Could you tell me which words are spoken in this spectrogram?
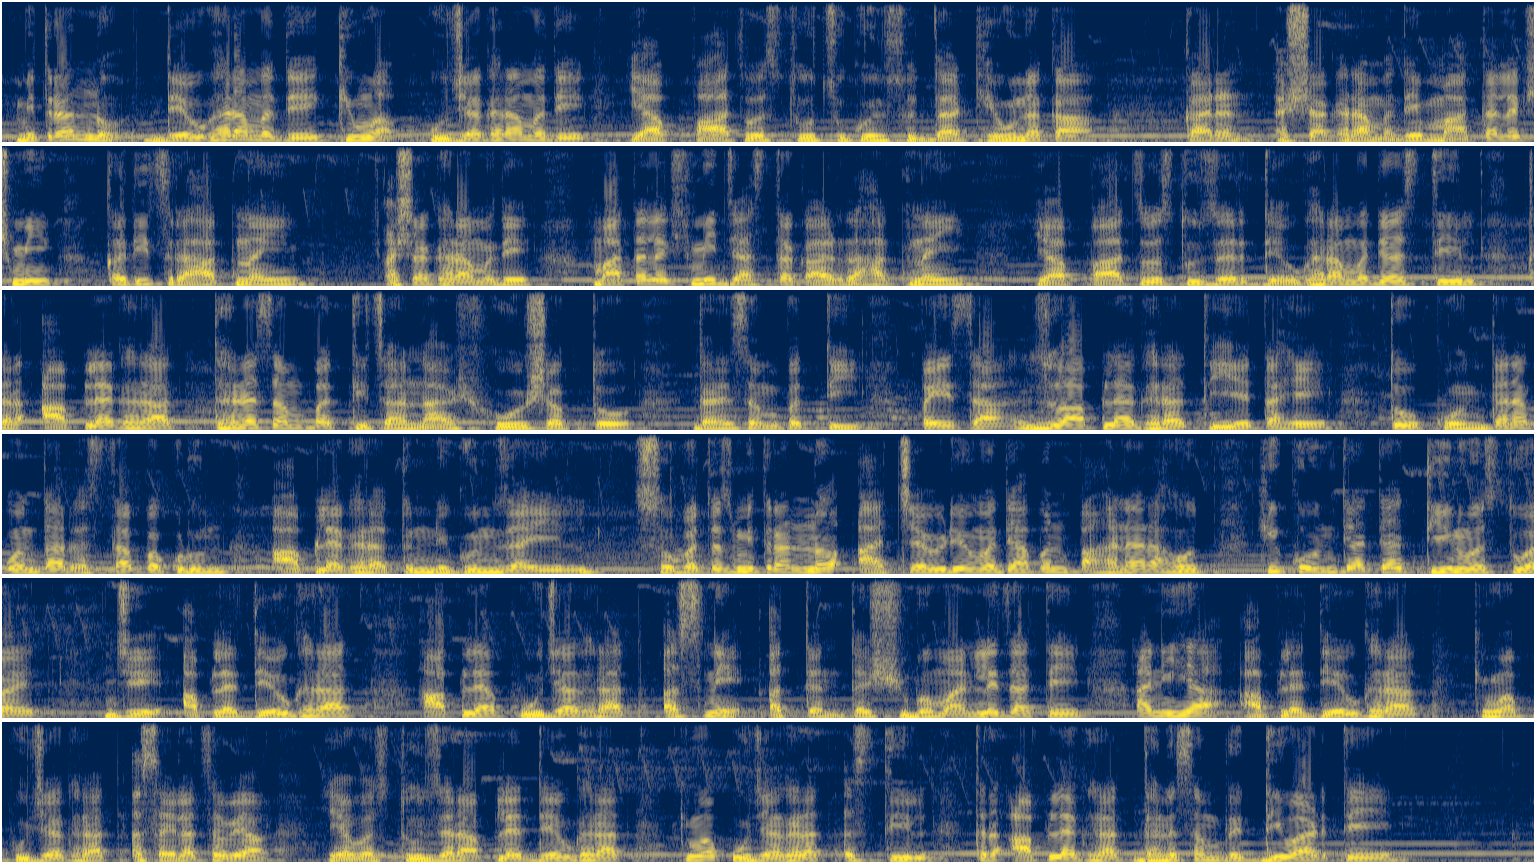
मित्रांनो देवघरामध्ये किंवा पूजा घरामध्ये या पाच वस्तू चुकून सुद्धा ठेवू नका. कारण अशा घरामध्ये माता लक्ष्मी कधीच राहत नाही. अशा घरामध्ये माता लक्ष्मी जास्त काळ राहत नाही. या पाच वस्तू जर देवघरामध्ये असतील तर आपल्या घरात धनसंपत्तीचा नाश होऊ शकतो. धनसंपत्ती पैसा जो आपल्या घरात येत आहे तो कोणत्या ना कोणता रस्ता पकडून आपल्या घरातून निघून जाईल. सोबतच मित्रांनो आजच्या व्हिडिओमध्ये आपण पाहणार आहोत की कोणत्या त्या तीन वस्तू आहेत. जे आपल्या देवघरात आपल्या पूजाघरात असणे अत्यंत शुभ मानले जाते. आणि ह्या आपल्या देवघरात किंवा पूजाघरात असायलाच हव्या. या वस्तू जर आपल्या देवघरात किंवा पूजाघरात असतील तर आपल्या घरात धनसमृद्धी वाढते.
